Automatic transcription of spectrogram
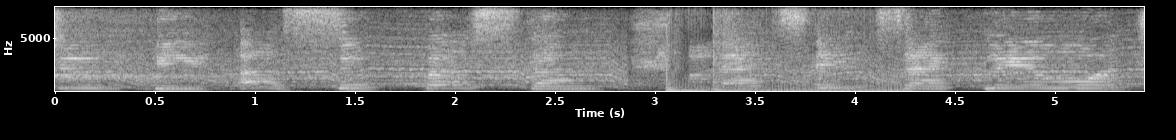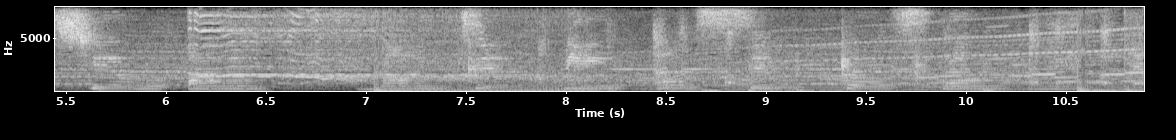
to be a superstar. That's exactly what you are. Gonna be a superstar.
